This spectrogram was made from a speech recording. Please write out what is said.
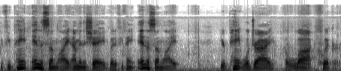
If you paint in the sunlight, I'm in the shade, but if you paint in the sunlight, your paint will dry a lot quicker.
